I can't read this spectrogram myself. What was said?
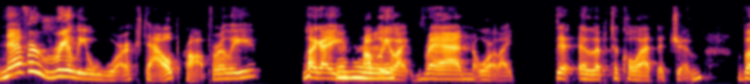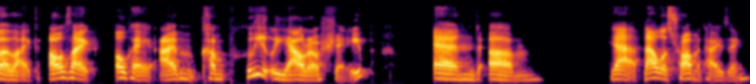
never really worked out properly like I mm-hmm. probably like ran or like did elliptical at the gym, but like I was like, okay, I'm completely out of shape. And um yeah, that was traumatizing.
